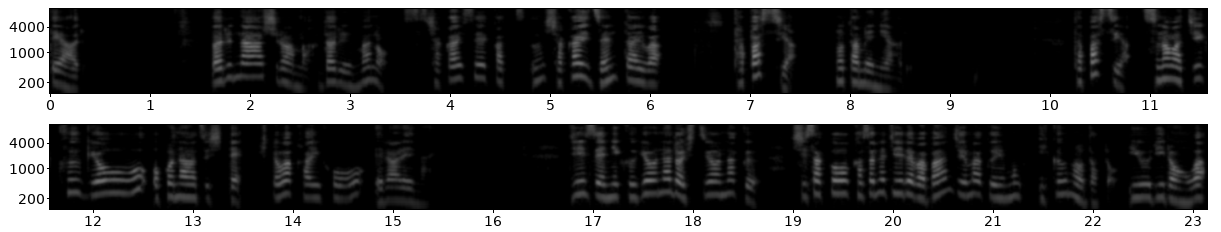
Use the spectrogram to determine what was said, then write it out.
である。バルナーシュラマ・ダルマの社会生活、社会全体はタパスヤのためにある。タパスヤ、すなわち苦行を行わずして人は解放を得られない。人生に苦行など必要なく、試作を重ねていれば万事うまくいくのだという理論は、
